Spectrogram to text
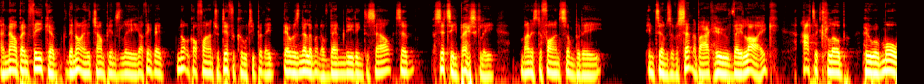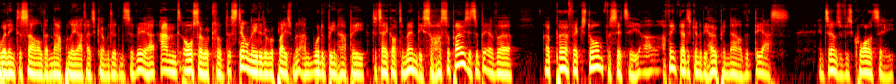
And now Benfica, they're not in the Champions League. I think they've not got financial difficulty, but they, there was an element of them needing to sell. So City basically managed to find somebody in terms of a centre back who they like at a club who were more willing to sell than Napoli, Atletico Madrid, and Sevilla, and also a club that still needed a replacement and would have been happy to take Otamendi. So I suppose it's a bit of a, a perfect storm for City. I, think they're just going to be hoping now that Dias, in terms of his quality,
